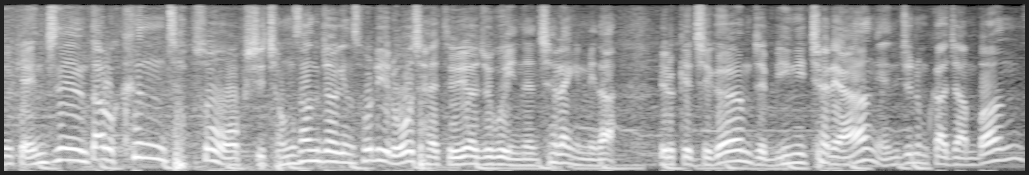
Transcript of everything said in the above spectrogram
이렇게 엔진에는 따로 큰 잡소음 없이 정상적인 소리로 잘 들려주고 있는 차량입니다. 이렇게 지금 이제 미니 차량 엔진룸까지 한번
